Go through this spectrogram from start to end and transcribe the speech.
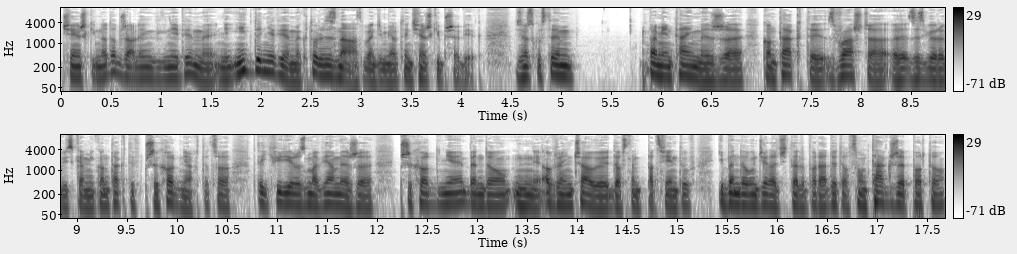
ciężki. No dobrze, ale nie wiemy, nigdy nie wiemy, który z nas będzie miał ten ciężki przebieg. W związku z tym Pamiętajmy, że kontakty, zwłaszcza e, ze zbiorowiskami, kontakty w przychodniach, to co w tej chwili rozmawiamy, że przychodnie będą mm, ograniczały dostęp pacjentów i będą udzielać teleporady, to są także po to,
